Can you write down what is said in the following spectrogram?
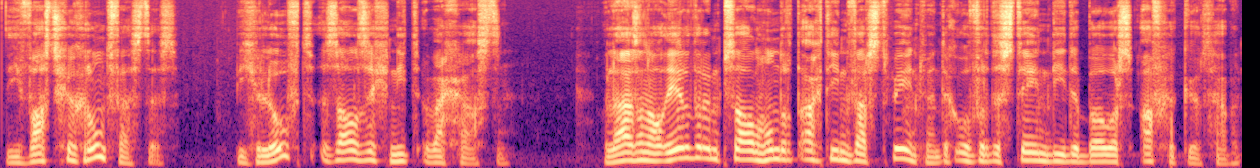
die vast gegrondvest is. Wie gelooft, zal zich niet weghaasten. We lazen al eerder in Psalm 118, vers 22 over de steen die de bouwers afgekeurd hebben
